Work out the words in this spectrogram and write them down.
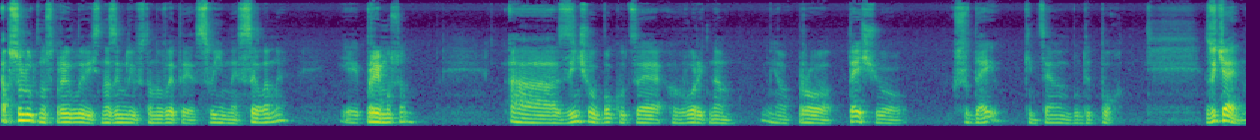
абсолютну справедливість на землі встановити своїми силами, примусом. А з іншого боку, це говорить нам е, про те, що суддею кінцевим буде Бог. Звичайно,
